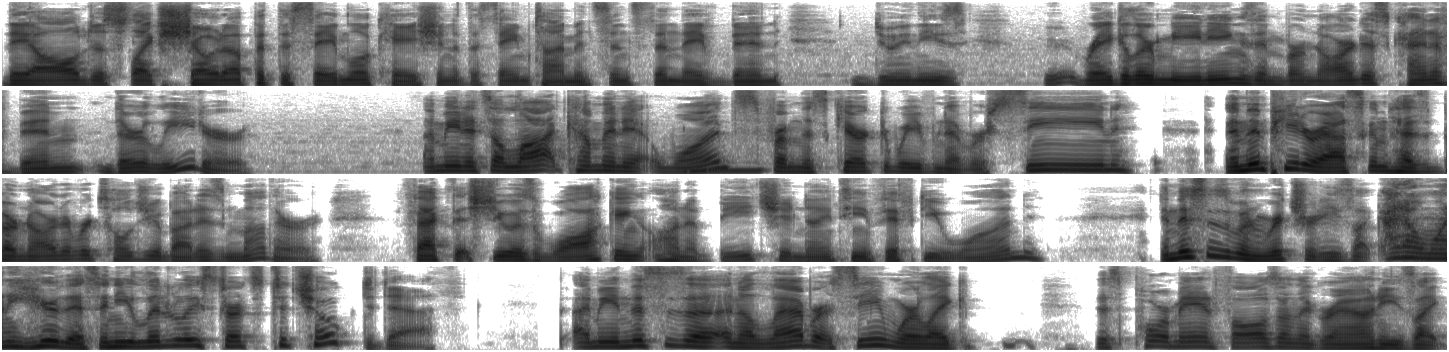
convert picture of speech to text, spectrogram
they all just like showed up at the same location at the same time and since then they've been doing these regular meetings and bernard has kind of been their leader i mean it's a lot coming at once from this character we've never seen and then peter asks him has bernard ever told you about his mother the fact that she was walking on a beach in 1951 and this is when richard he's like i don't want to hear this and he literally starts to choke to death i mean this is a, an elaborate scene where like this poor man falls on the ground. He's like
